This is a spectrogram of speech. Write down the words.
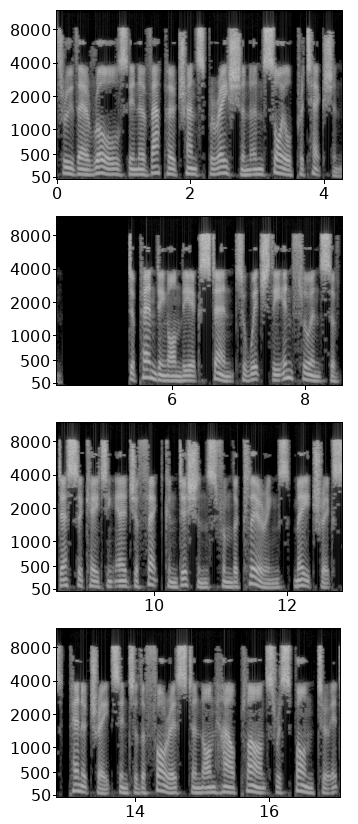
through their roles in evapotranspiration and soil protection depending on the extent to which the influence of desiccating edge effect conditions from the clearings matrix penetrates into the forest and on how plants respond to it,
